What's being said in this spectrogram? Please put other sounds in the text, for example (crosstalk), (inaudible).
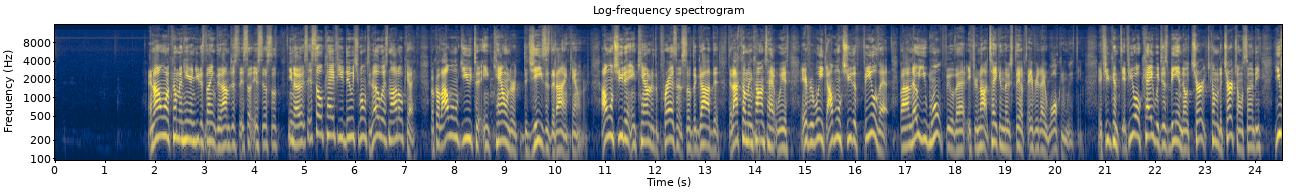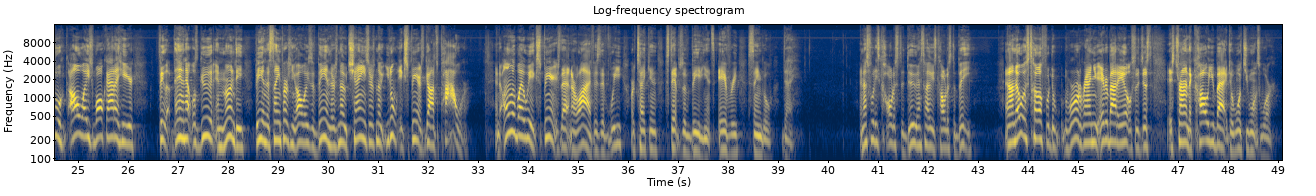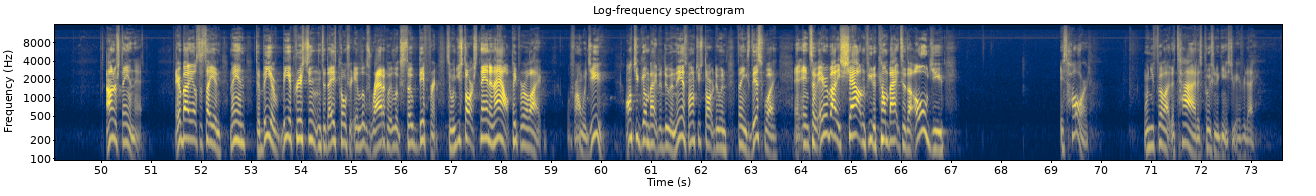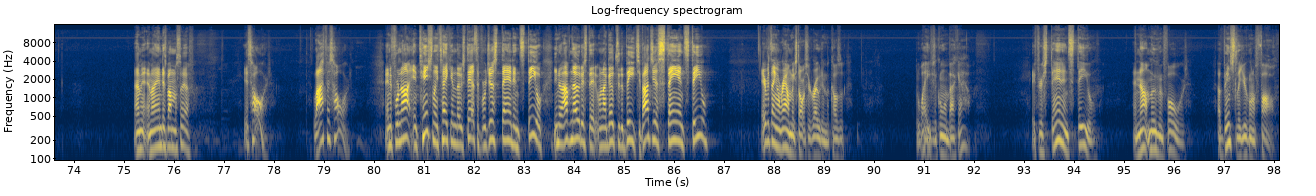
And I don't want to come in here and you to think that I'm just, it's, a, it's just, a, you know, it's, it's okay if you do what you want to. No, it's not okay. Because I want you to encounter the Jesus that I encountered. I want you to encounter the presence of the God that, that I come in contact with every week. I want you to feel that. But I know you won't feel that if you're not taking those steps every day walking with Him. If, you can, if you're okay with just being to church, coming to church on Sunday, you will always walk out of here feel like, damn, that was good. And Monday, being the same person you always have been, there's no change. There's no, you don't experience God's power. And the only way we experience that in our life is if we are taking steps of obedience every single day. And that's what He's called us to do. That's how He's called us to be. And I know it's tough with the, world around you. Everybody else is just is trying to call you back to what you once were. I understand that. Everybody else is saying, man, to be a, be a Christian in today's culture, it looks radical, it looks so different. So when you start standing out, people are like, what's wrong with you? Why don't you come back to doing this? Why don't you start doing things this way? And, and so everybody's shouting for you to come back to the old you. It's hard when you feel like the tide is pushing against you every day. I mean, am I in this by myself? It's hard. Life is hard. And if we're not intentionally taking those steps, if we're just standing still, you know, I've noticed that when I go to the beach, if I just stand still, everything around me starts eroding because the waves are going back out. If you're standing still and not moving forward, eventually you're going to fall.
